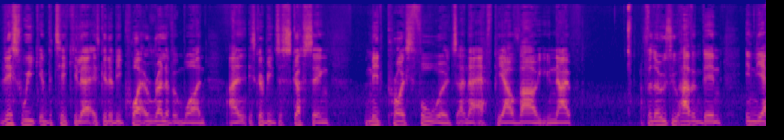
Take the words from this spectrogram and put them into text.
this week in particular is going to be quite a relevant one, and it's going to be discussing mid price forwards and their FPL value. Now, for those who haven't been in the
